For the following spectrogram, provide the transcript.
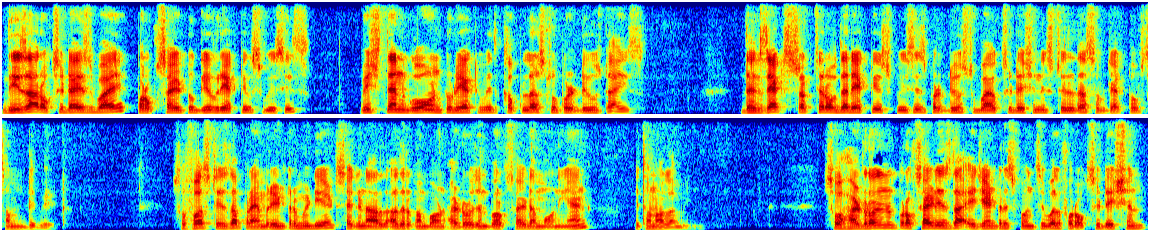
These are oxidized by peroxide to give reactive species which then go on to react with couplers to produce dyes. The exact structure of the reactive species produced by oxidation is still the subject of some debate. So first is the primary intermediate, second are the other compound hydrogen peroxide, ammonia and ethanolamine. So hydrogen peroxide is the agent responsible for oxidation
